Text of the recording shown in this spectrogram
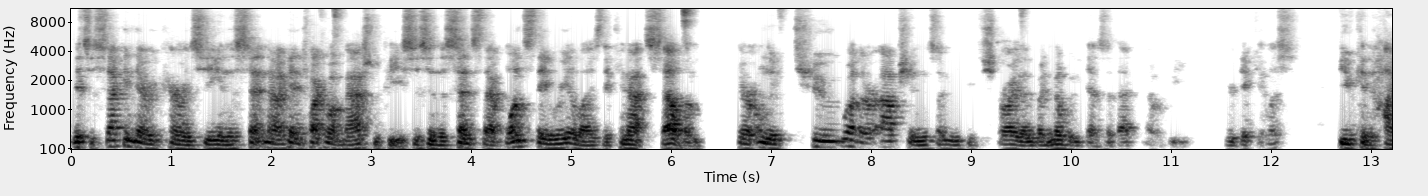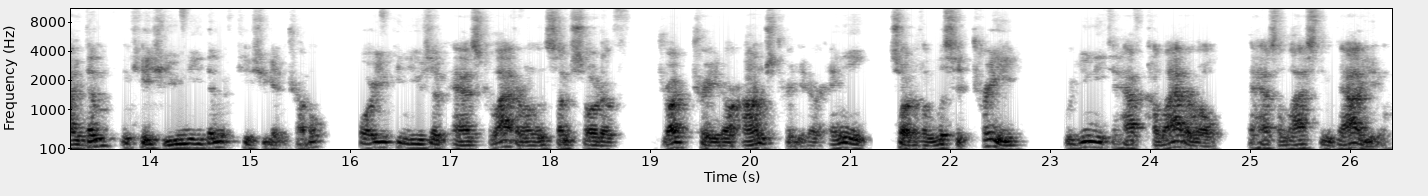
It's a secondary currency in the sense, now again, talking about masterpieces in the sense that once they realize they cannot sell them, there are only two, well, there are options. I mean, you can destroy them, but nobody does it. That, that would be ridiculous. You can hide them in case you need them, in case you get in trouble or you can use them as collateral in some sort of drug trade or arms trade or any sort of illicit trade where you need to have collateral that has a lasting value.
